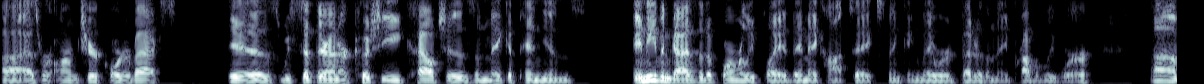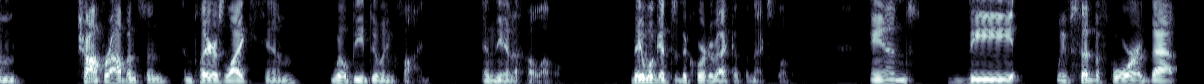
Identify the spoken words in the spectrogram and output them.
uh, as we're armchair quarterbacks is we sit there on our cushy couches and make opinions. And even guys that have formerly played, they make hot takes thinking they were better than they probably were. Um, Chop Robinson and players like him will be doing fine in the NFL level. They will get to the quarterback at the next level. And the we've said before that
